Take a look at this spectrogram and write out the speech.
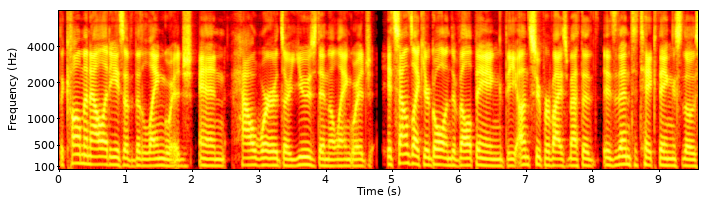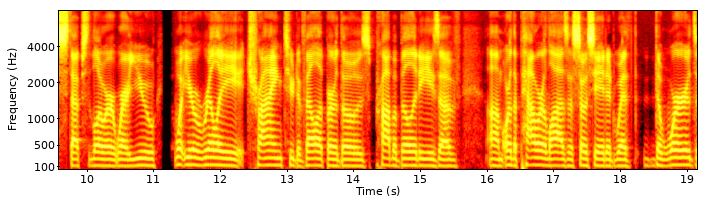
the commonalities of the language and how words are used in the language. It sounds like your goal in developing the unsupervised method is then to take things those steps lower where you what you're really trying to develop are those probabilities of um, or the power laws associated with the words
